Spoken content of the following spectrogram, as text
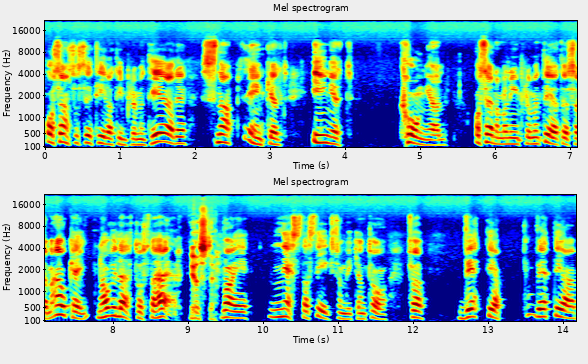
Och sen så se till att implementera det snabbt, enkelt, inget krångel. Och sen när man implementerat det så okej, okay, nu har vi lärt oss det här. Just det. Vad är nästa steg som vi kan ta. För vettiga, vettiga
